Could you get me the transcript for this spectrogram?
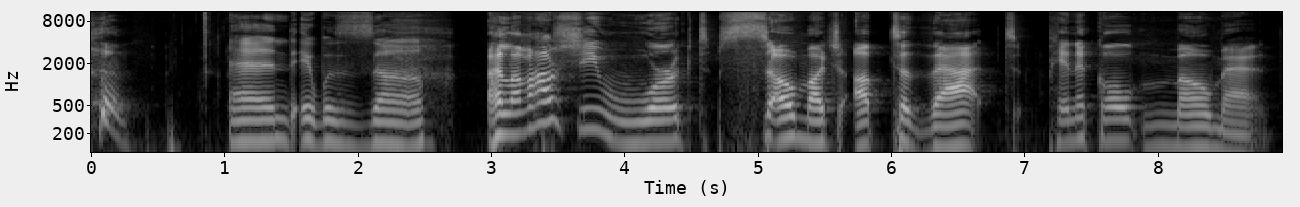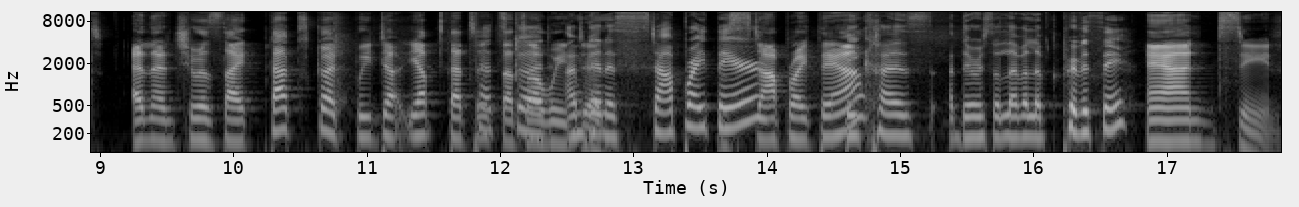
and it was uh I love how she worked so much up to that pinnacle moment. And then she was like, that's good. We do. Yep, that's, that's it. That's good. all we do. I'm did. gonna stop right there Stop right there. because there's a level of privacy and scene.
